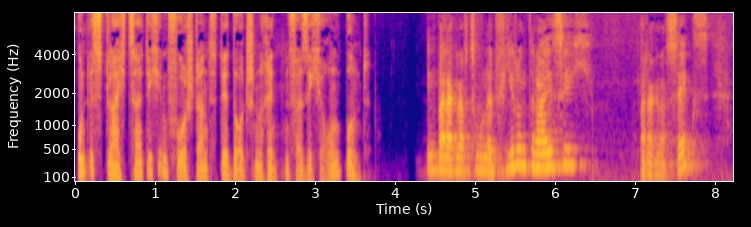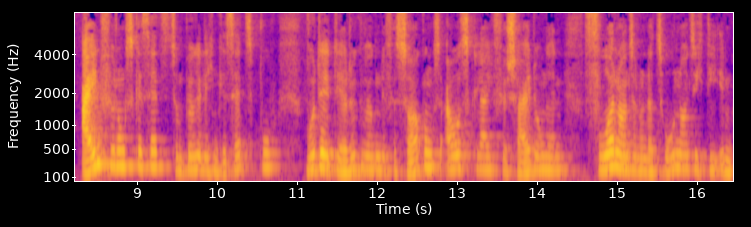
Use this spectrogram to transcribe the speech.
und ist gleichzeitig im Vorstand der Deutschen Rentenversicherung Bund. In Paragraph 234, Paragraph 6 Einführungsgesetz zum bürgerlichen Gesetzbuch wurde der rückwirkende Versorgungsausgleich für Scheidungen vor 1992, die im,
